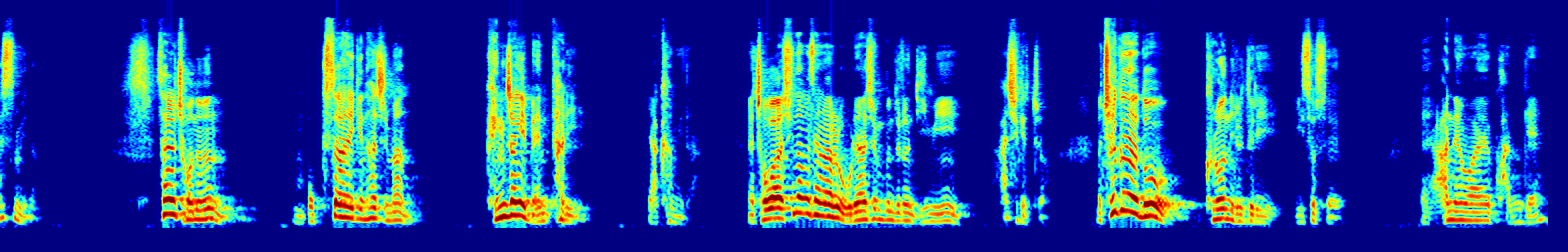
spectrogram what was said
했습니다. 사실 저는 목사이긴 하지만 굉장히 멘탈이 약합니다. 저와 신앙생활을 오래 하신 분들은 이미 아시겠죠. 최근에도 그런 일들이 있었어요. 예, 아내와의 관계, 예,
